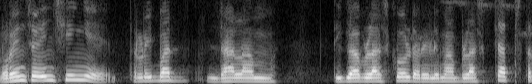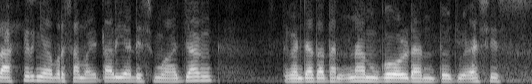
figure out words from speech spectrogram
Lorenzo Insigne terlibat dalam 13 gol dari 15 caps terakhirnya bersama Italia di semua ajang dengan catatan 6 gol dan 7 assist.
